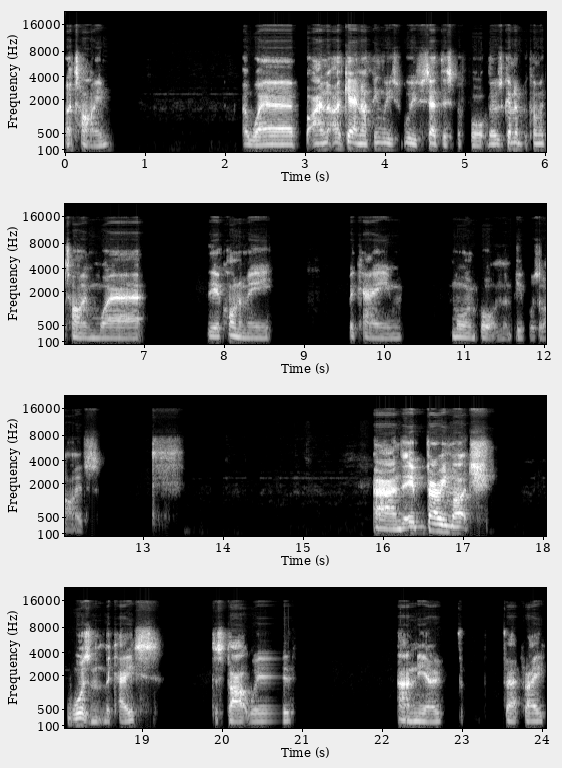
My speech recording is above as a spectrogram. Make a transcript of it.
a time where and again I think we've we've said this before there was going to become a time where the economy became more important than people's lives and it very much wasn't the case to start with. And you know fair play.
